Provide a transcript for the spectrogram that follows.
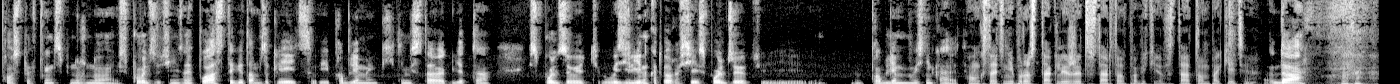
просто, в принципе, нужно использовать, я не знаю, пластыри, там заклеить свои проблемы, какие-то места, где-то использовать вазелин, который все используют, и проблем не возникает. Он, кстати, не просто так лежит в стартовом, пакете, в стартовом пакете. Да.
